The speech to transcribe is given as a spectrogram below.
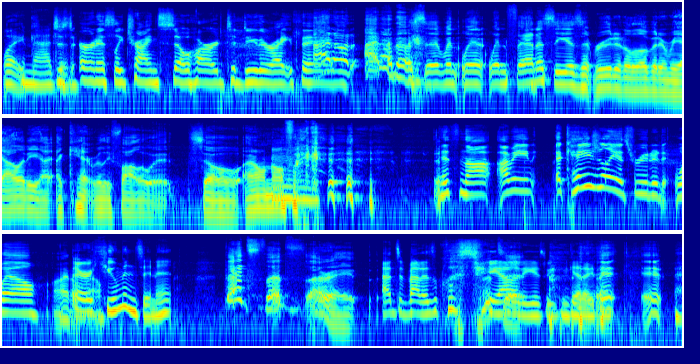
like Imagine. just earnestly trying so hard to do the right thing? I don't. I don't know. Sid. When when when fantasy isn't rooted a little bit in reality, I, I can't really follow it. So I don't know if I mm. could. It's not. I mean, occasionally it's rooted. Well, I don't There know. are humans in it. That's that's all right. That's about as close to reality it. as we can get. I think. it it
